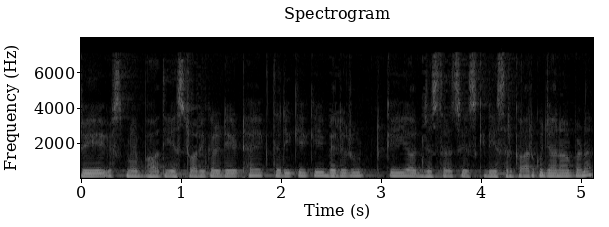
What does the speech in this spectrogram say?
जो ये इसमें बहुत ही हिस्टोरिकल डेट है एक तरीके की बेलरूट की, और जिस तरह से इसके लिए सरकार को जाना पड़ा।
